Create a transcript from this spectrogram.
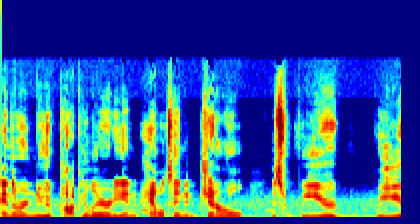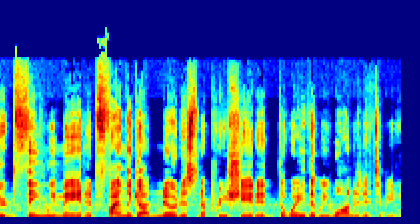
and the renewed popularity in Hamilton in general, this weird, weird thing we made had finally gotten noticed and appreciated the way that we wanted it to be.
